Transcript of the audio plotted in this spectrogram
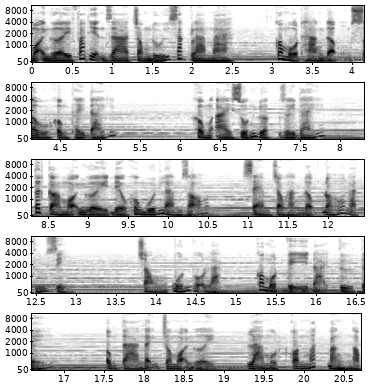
Mọi người phát hiện ra trong núi Sắc La Ma có một hang động sâu không thấy đáy. Không ai xuống được dưới đáy. Tất cả mọi người đều không muốn làm rõ xem trong hang động đó là thứ gì. Trong bốn bộ lạc có một vị đại tư tế. Ông ta lệnh cho mọi người là một con mắt bằng ngọc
